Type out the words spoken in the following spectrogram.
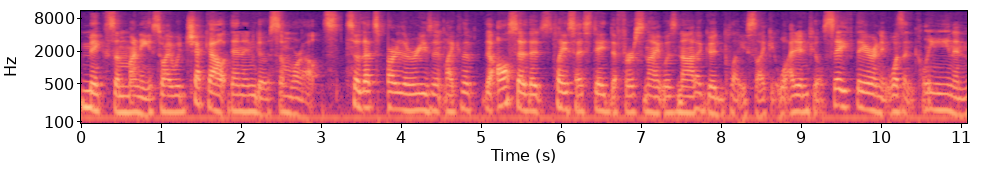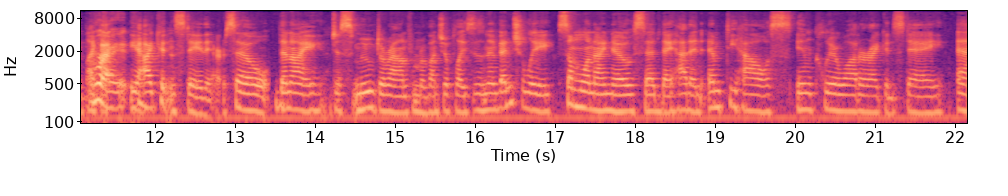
make some money. So I would check out then and go somewhere else. So that's part of the reason. Like the, the also this place I stayed the first night was not a good place. Like it, I didn't feel safe there and it wasn't clean and like I- yeah, I couldn't stay there. So then I just moved around from a bunch of places and eventually someone I know said they had an empty house in Clearwater I could stay and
